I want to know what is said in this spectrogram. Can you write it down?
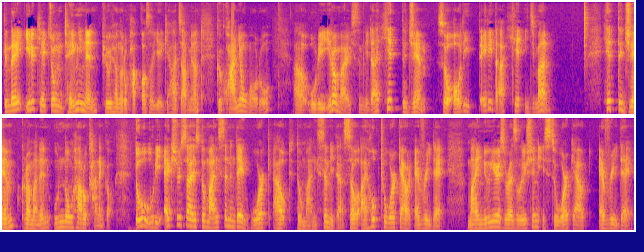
근데 이렇게 좀 재미있는 표현으로 바꿔서 얘기하자면 그 관용어로 아, 우리 이런 말 있습니다. hit the gym. So 어디 때리다 hit이지만 hit the gym 그러면은 운동하러 가는 거. 또 우리 exercise도 많이 쓰는데 work out도 많이 씁니다. So I hope to work out every day. My New Year's resolution is to work out every day.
